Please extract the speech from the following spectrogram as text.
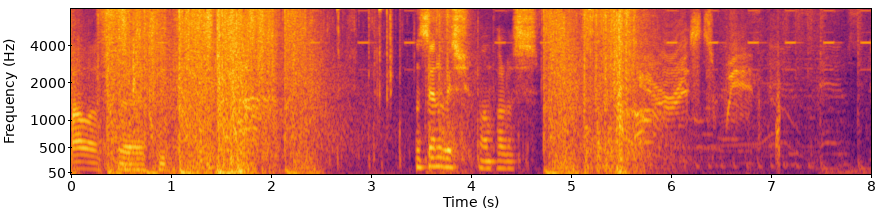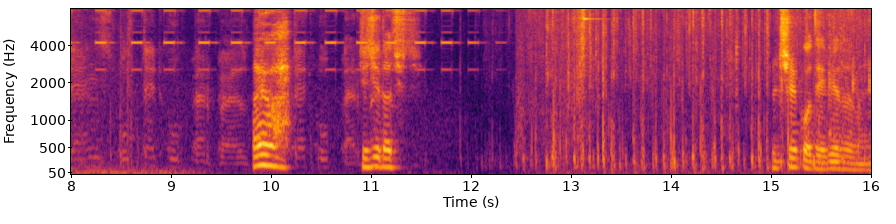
Palace, uh. 원 샌드위치, 원 팔로스. 아이고, 지지다, 지지. 불칠 거 대비해서 그냥.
